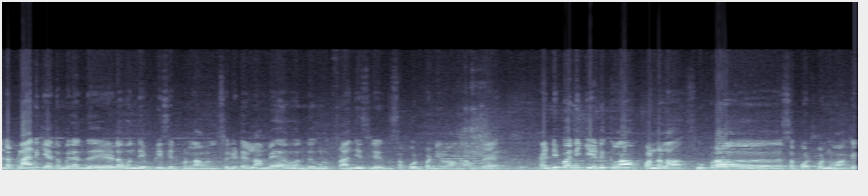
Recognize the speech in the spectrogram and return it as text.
அந்த பிளானுக்கு ஏற்ற மாதிரி அந்த இடம் வந்து எப்படி செட் பண்ணலாம்னு சொல்லிட்டு எல்லாமே வந்து உங்களுக்கு ஃப்ரான்ச்சைஸில் இருந்து சப்போர்ட் பண்ணிடுவாங்க அவங்க. கண்டிப்பாக நீங்கள் எடுக்கலாம் பண்ணலாம். சூப்பராக சப்போர்ட் பண்ணுவாங்க.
